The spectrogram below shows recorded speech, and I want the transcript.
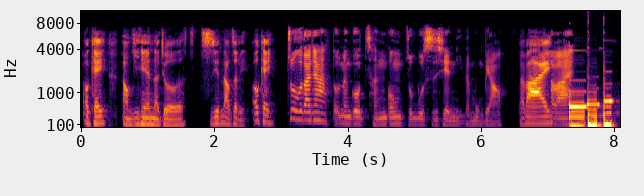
OK，那我们今天呢就时间到这里。OK，祝福大家都能够成功逐步实现你的目标。拜拜，拜拜。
